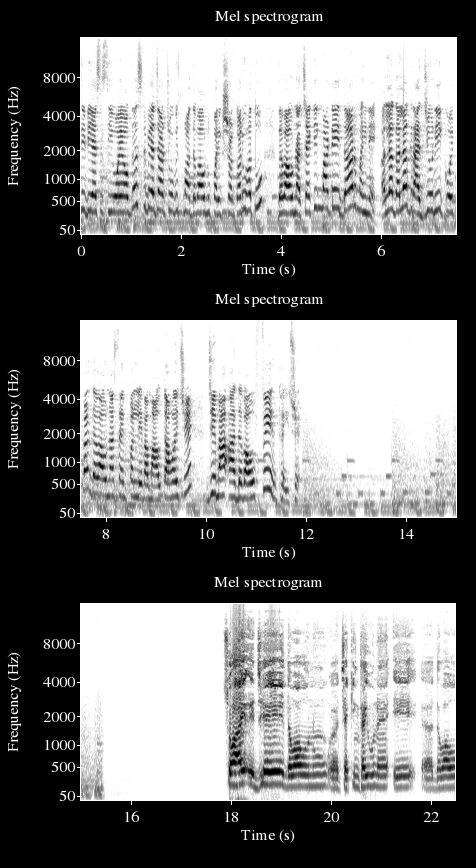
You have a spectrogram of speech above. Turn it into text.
સીડીએસસીઓએ ઓગસ્ટ બે હજાર ચોવીસમાં દવાઓનું પરીક્ષણ કર્યું હતું. દવાઓના ચેકિંગ માટે દર મહિને અલગ અલગ રાજ્યોની કોઈપણ દવાઓના સેમ્પલ લેવામાં આવતા હોય છે, જેમાં આ દવાઓ ફેલ થઈ છે. સો આ જે દવાઓનું ચેકિંગ થયું ને, એ દવાઓ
